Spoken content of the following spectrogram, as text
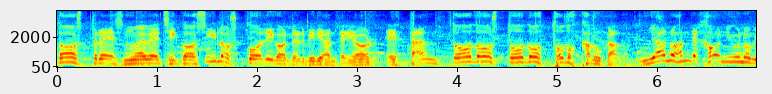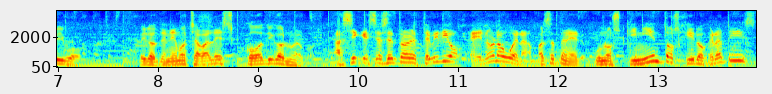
239, chicos, y los códigos del vídeo anterior están todos, todos, todos caducados. Ya no han dejado ni uno vivo pero tenemos, chavales, códigos nuevos. Así que si has entrado en este vídeo, enhorabuena, vas a tener unos 500 giros gratis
